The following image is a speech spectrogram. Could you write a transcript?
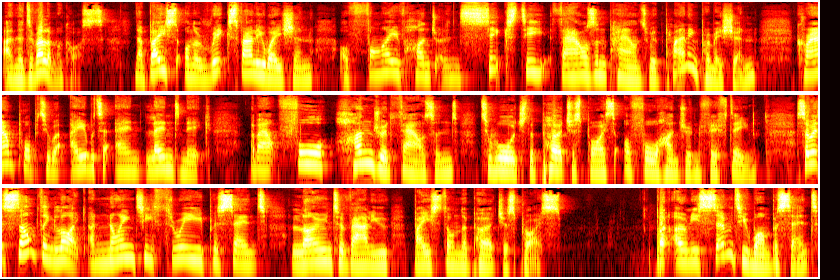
and the development costs. Now, based on a RICS valuation of £560,000 with planning permission, Crowd Property were able to end, lend Nick about 400,000 towards the purchase price of 415. So it's something like a 93% loan to value based on the purchase price, but only 71%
